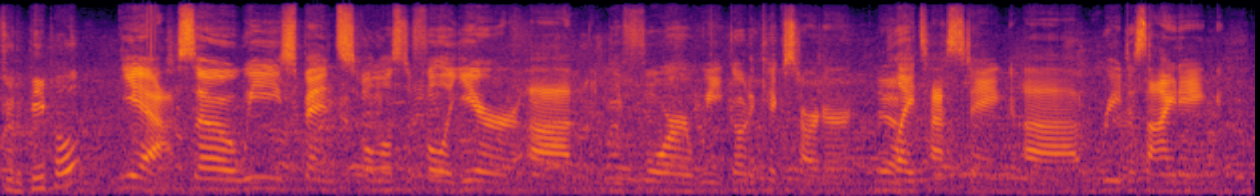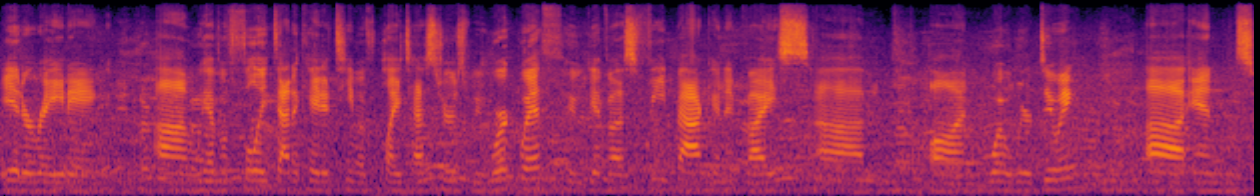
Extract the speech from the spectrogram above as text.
to the people. Yeah, so we spent almost a full year um, before we go to Kickstarter, Yeah. play testing, uh, redesigning, iterating. Um, we have a fully dedicated team of play testers we work with who give us feedback and advice um, on what we're doing. Uh, and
